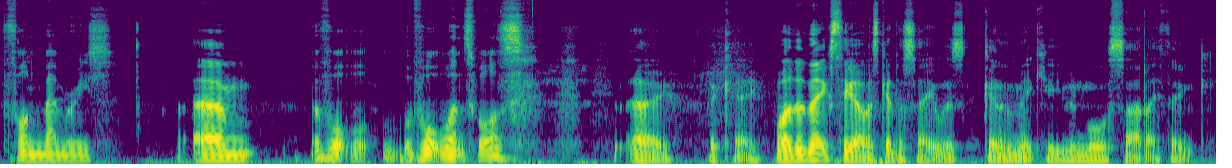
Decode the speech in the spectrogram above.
fond memories um, of what of what once was. Oh, okay. Well, the next thing I was going to say was going to make you even more sad. I think.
